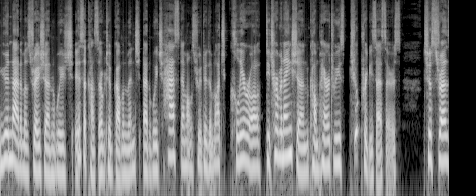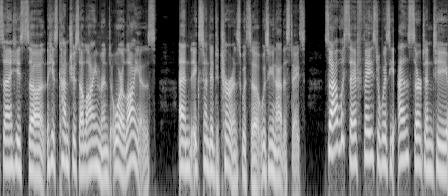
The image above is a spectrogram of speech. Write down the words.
Yoon administration, which is a conservative government and which has demonstrated a much clearer determination compared to his two predecessors to strengthen his uh, his country's alignment or alliance and extended deterrence with uh, with the United States. So I would say, faced with the uncertainty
